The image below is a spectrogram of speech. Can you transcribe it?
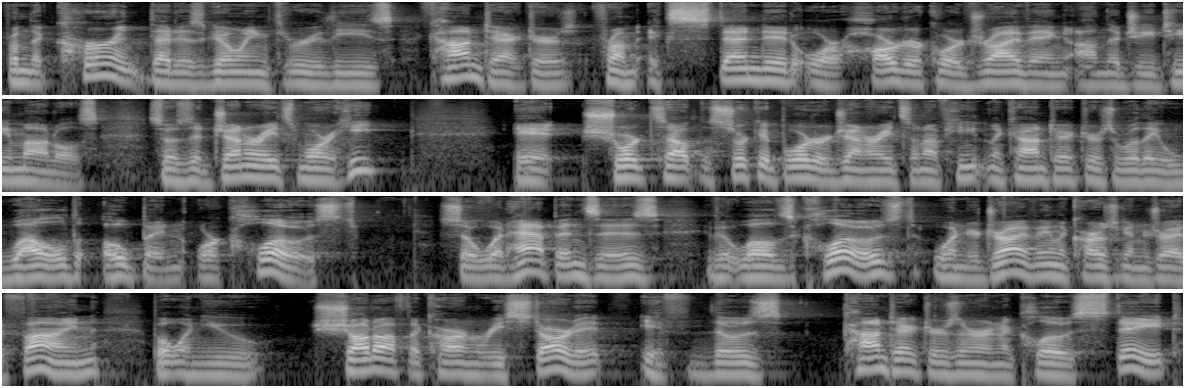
from the current that is going through these contactors from extended or harder core driving on the GT models. So as it generates more heat, it shorts out the circuit board or generates enough heat in the contactors where they weld open or closed. So what happens is if it welds closed when you're driving, the car's going to drive fine, but when you shut off the car and restart it, if those contactors are in a closed state,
